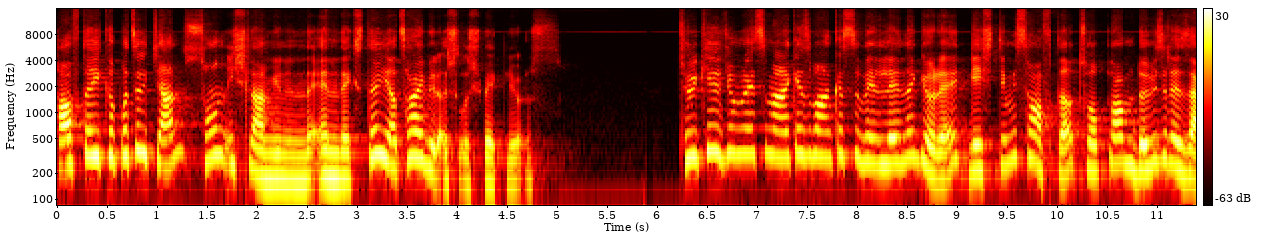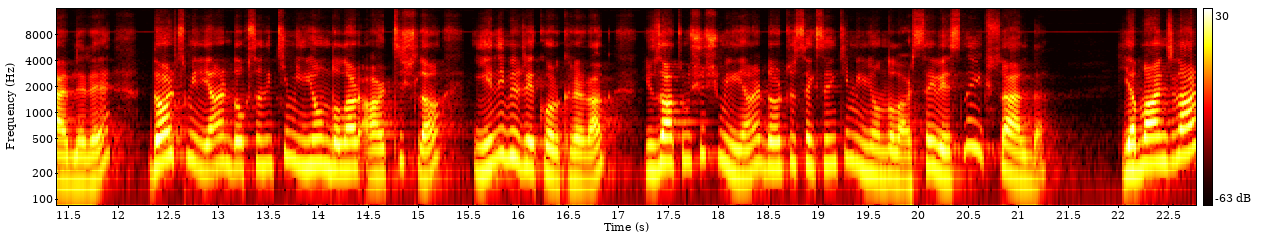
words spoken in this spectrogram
Haftayı kapatırken son işlem gününde endekste yatay bir açılış bekliyoruz. Türkiye Cumhuriyeti Merkez Bankası verilerine göre geçtiğimiz hafta toplam döviz rezervleri 4 milyar 92 milyon dolar artışla yeni bir rekor kırarak 163 milyar 482 milyon dolar seviyesine yükseldi. Yabancılar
